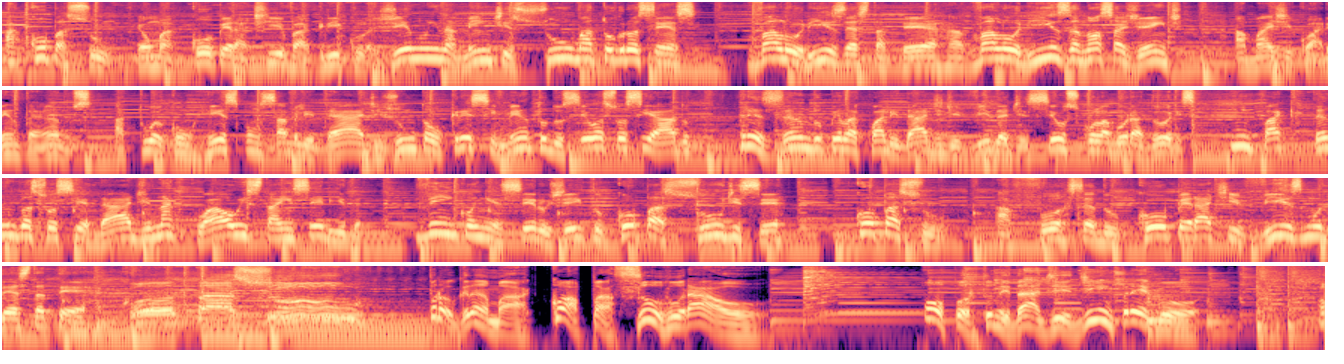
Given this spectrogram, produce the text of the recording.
A Copa Sul é uma cooperativa agrícola genuinamente sul-matogrossense. Valoriza esta terra, valoriza nossa gente. Há mais de 40 anos, atua com responsabilidade junto ao crescimento do seu associado, prezando pela qualidade de vida de seus colaboradores, impactando a sociedade na qual está inserida. Vem conhecer o jeito Copa Sul de ser. Copa Sul, a força do cooperativismo desta terra. Copa Sul. Programa Copa Sul Rural. Oportunidade de emprego.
